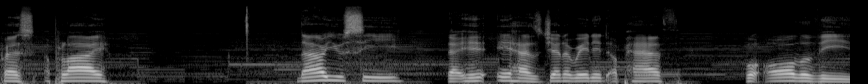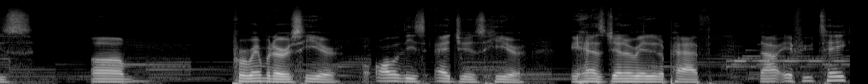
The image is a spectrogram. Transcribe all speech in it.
press apply. Now you see that it, it has generated a path for all of these um, perimeters here, all of these edges here. It has generated a path. Now if you take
